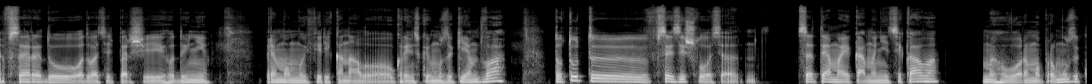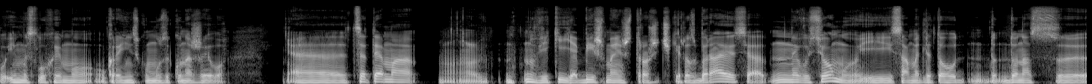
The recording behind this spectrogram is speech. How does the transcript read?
в середу о 21-й годині прямому ефірі каналу української музики М2. То тут е, все зійшлося. Це тема, яка мені цікава. Ми говоримо про музику і ми слухаємо українську музику наживо. Е, Це тема, ну, в якій я більш-менш трошечки розбираюся, не в усьому, і саме для того до, нас. е,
